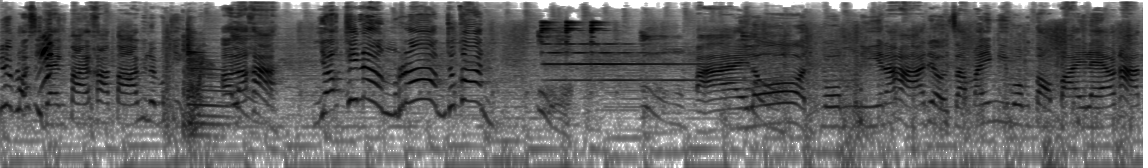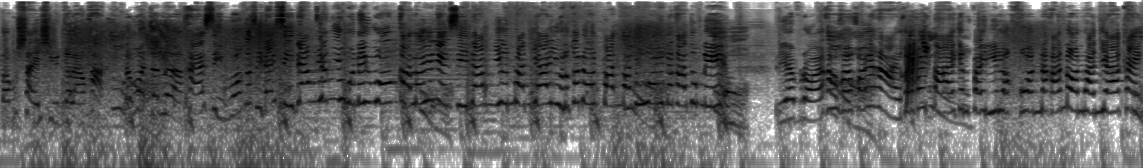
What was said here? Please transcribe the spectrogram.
เรียบร้อยสีแดงตายคาตาพี่เลยเมื่อกี้ เอาละค่ะ ยกที่หนึ่งเริ่มทุกคน ไปโลดวงนี้นะคะ เดี๋ยวจะไม่มีวงต่อไปแล้วนะคะ ต้องใช้ชีวิตกันแล้วค่ะ แล้วมันจะเหลือแค่สีม่วงกับสีแดงสีดำยังอยู่ในวงค่ะ เรายังเห็นสีดำยืนพันย เรียบร้อยค่ะค่อยๆหายค่อยๆตายกันไปทีละคนนะคะ นอนพันยาแข่ง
